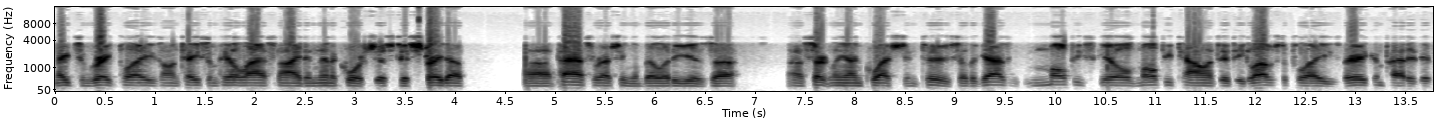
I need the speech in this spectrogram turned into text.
made some great plays on Taysom Hill last night. And then, of course, just his straight up uh, pass rushing ability is uh, uh, certainly unquestioned too. So the guy's multi-skilled, multi-talented. He loves to play. He's very competitive,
